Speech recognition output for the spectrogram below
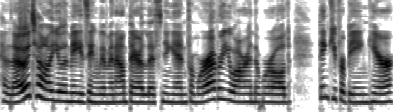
Hello to all you amazing women out there listening in from wherever you are in the world. Thank you for being here.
